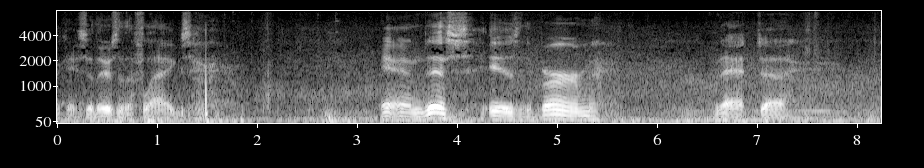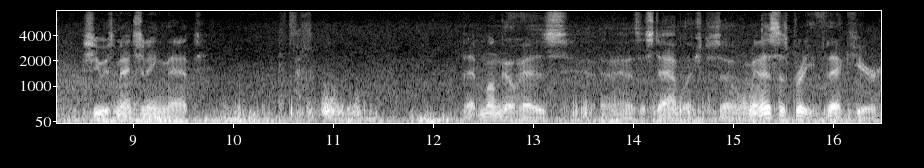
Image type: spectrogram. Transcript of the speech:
Okay, so those are the flags. And this is the berm that uh, she was mentioning that that Mungo has uh, has established. So I mean, this is pretty thick here.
